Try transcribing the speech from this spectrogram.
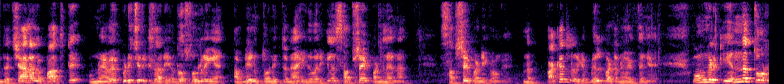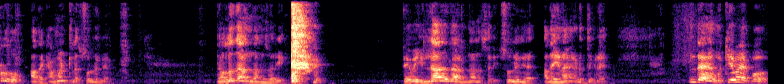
இந்த சேனலை பார்த்துட்டு உண்மையாகவே பிடிச்சிருக்கு சார். ஏதோ சொல்கிறீங்க அப்படின்னு தோணித்துனா இது வரைக்கும் சப்ஸ்கிரைப் பண்ணலன்னா சப்ஸ்கிரைப் பண்ணிக்கோங்க. இந்த பக்கத்தில் இருக்க பெல் பட்டனை எழுத்துங்க உங்களுக்கு என்ன தோன்றதோ அதை கமெண்ட்டில் சொல்லுங்கள் நல்லதாக இருந்தாலும் சரி தேவை இல்லாததாக இருந்தாலும் சரி சொல்லுங்கள் அதை நான் எடுத்துக்கிறேன். இந்த முக்கியமாக இப்போது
